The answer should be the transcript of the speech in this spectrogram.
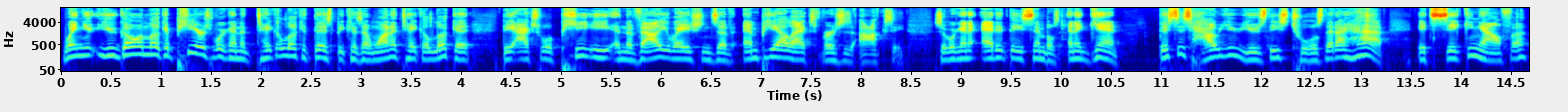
When you, you go and look at peers, we're going to take a look at this because I want to take a look at the actual PE and the valuations of MPLX versus Oxy. So we're going to edit these symbols. And again, this is how you use these tools that I have. It's Seeking Alpha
